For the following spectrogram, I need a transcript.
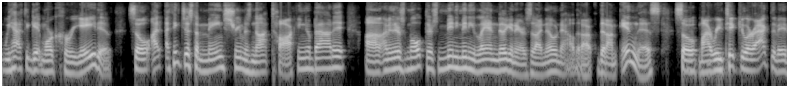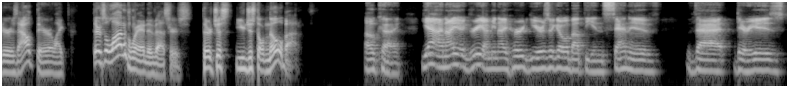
we have to get more creative. So I, I think just the mainstream is not talking about it. Uh, I mean, there's mul- there's many, many land millionaires that I know now that I that I'm in this. So my mm-hmm. reticular activator is out there. Like there's a lot of land investors. They're just you just don't know about them. Okay. Yeah, and I agree. I mean, I heard years ago about the incentive that there is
